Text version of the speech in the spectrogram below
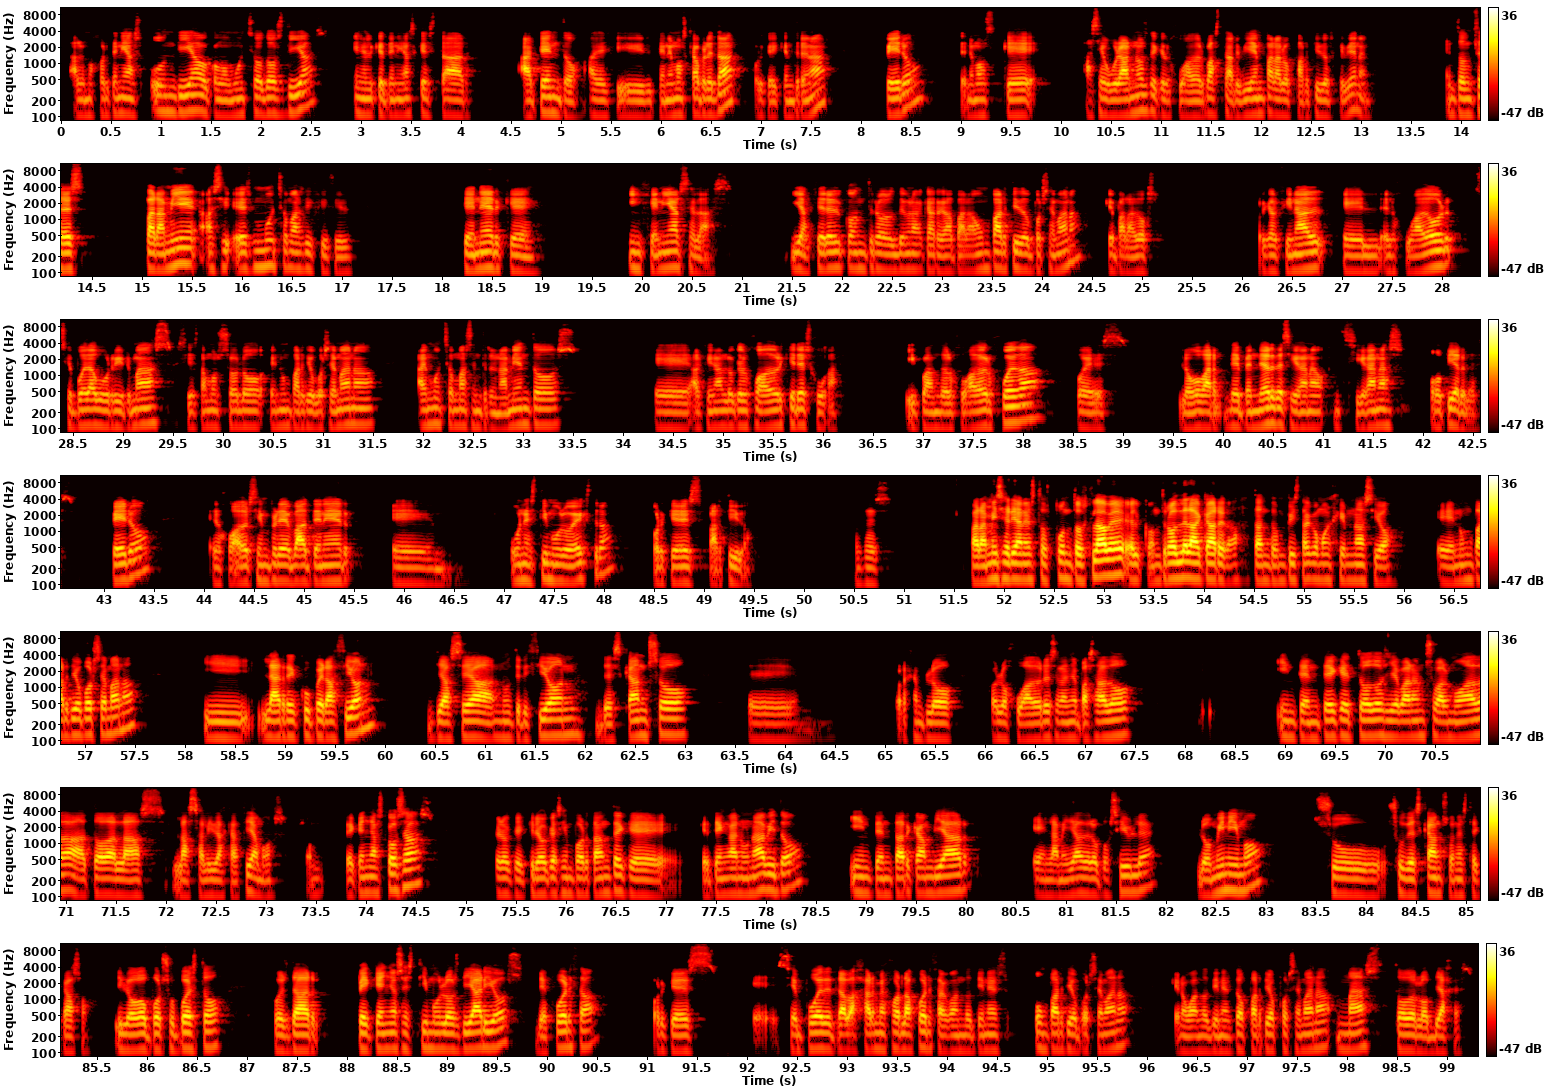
a lo mejor tenías un día o como mucho dos días en el que tenías que estar atento a decir, tenemos que apretar porque hay que entrenar, pero tenemos que asegurarnos de que el jugador va a estar bien para los partidos que vienen. Entonces, para mí así es mucho más difícil tener que ingeniárselas y hacer el control de una carga para un partido por semana que para dos. Porque al final el, jugador se puede aburrir más si estamos solo en un partido por semana, hay muchos más entrenamientos, eh, al final lo que el jugador quiere es jugar. Y cuando el jugador juega, pues luego va a depender de si, si ganas o pierdes. Pero el jugador siempre va a tener eh, un estímulo extra porque es partido. Entonces, para mí serían estos puntos clave, el control de la carga, tanto en pista como en gimnasio, en un partido por semana, y la recuperación, ya sea nutrición, descanso, eh, por ejemplo, con los jugadores el año pasado, intenté que todos llevaran su almohada a todas las, las salidas que hacíamos. Son pequeñas cosas, pero que creo que es importante que, tengan un hábito e intentar cambiar en la medida de lo posible, lo mínimo, su, descanso en este caso. Y luego, por supuesto, pues dar pequeños estímulos diarios de fuerza, porque es, eh, se puede trabajar mejor la fuerza cuando tienes un partido por semana que no cuando tienes dos partidos por semana más todos los viajes.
